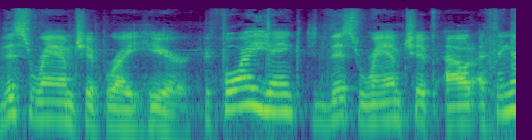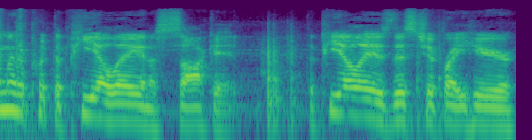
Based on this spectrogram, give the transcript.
this RAM chip right here. Before I yanked this RAM chip out, I think I'm gonna put the PLA in a socket. The PLA is this chip right here.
